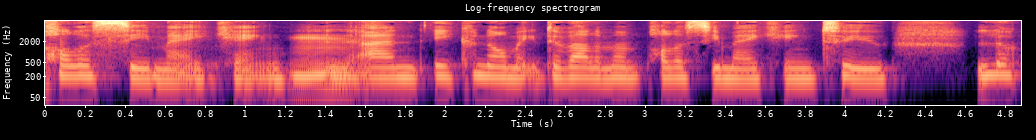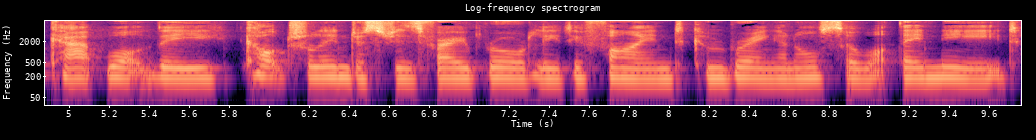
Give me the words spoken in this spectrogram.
policy making mm. and, and economic development policy making to look at what the cultural industries, very broadly defined, can bring and also what they need.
